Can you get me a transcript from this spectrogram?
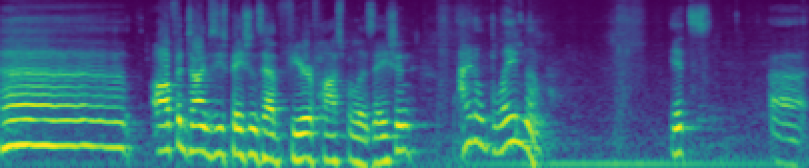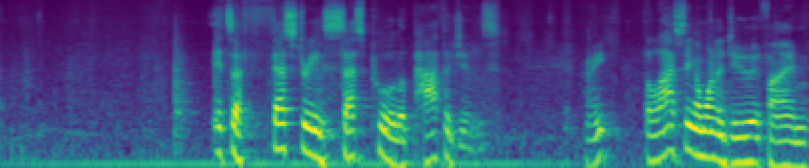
Uh, oftentimes, these patients have fear of hospitalization. I don't blame them it's uh, it's a festering cesspool of pathogens, right? The last thing I want to do if I'm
